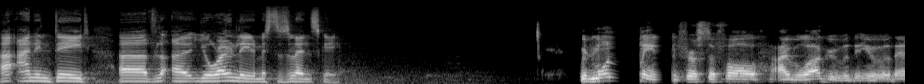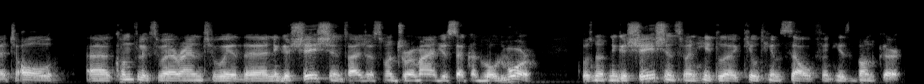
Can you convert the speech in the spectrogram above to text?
uh, and indeed uh, uh, your own leader, Mr. Zelensky? Good morning. First of all, I will agree with you that all uh, conflicts were end with uh, negotiations. I just want to remind you, Second World War it was not negotiations when Hitler killed himself in his bunker,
